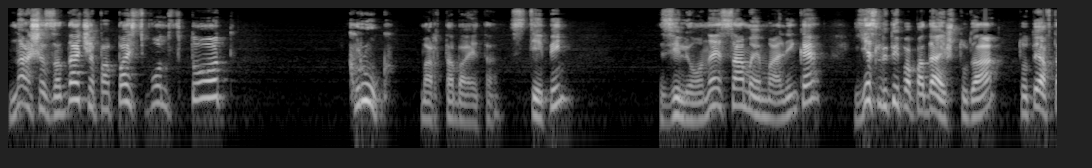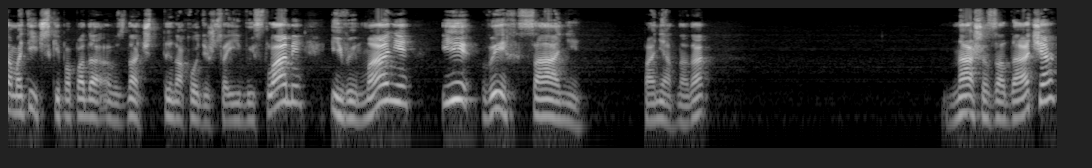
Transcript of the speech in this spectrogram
наша задача попасть вон в тот круг. Мартаба это степень, зеленая, самая маленькая. Если ты попадаешь туда, то ты автоматически попадаешь, значит, ты находишься и в исламе, и в имане, и в ихсане. Понятно, да? Наша задача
